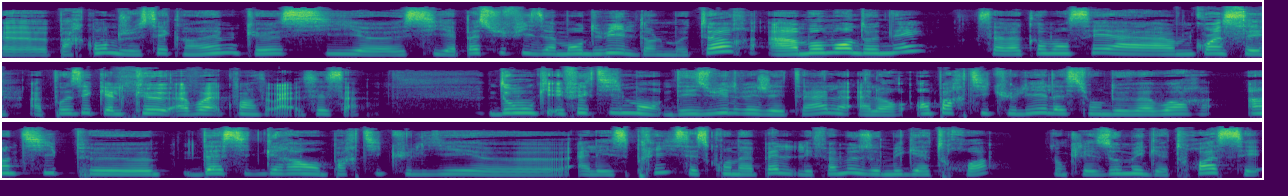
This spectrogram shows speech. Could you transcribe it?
euh, par contre, je sais quand même que si s'il n'y a pas suffisamment d'huile dans le moteur, à un moment donné, ça va commencer à coincer, à poser quelques, à voilà, voilà c'est ça. Donc effectivement, des huiles végétales. Alors en particulier, là, si on devait avoir un type euh, d'acide gras en particulier euh, à l'esprit, c'est ce qu'on appelle les fameux oméga 3. Donc les oméga 3, c'est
